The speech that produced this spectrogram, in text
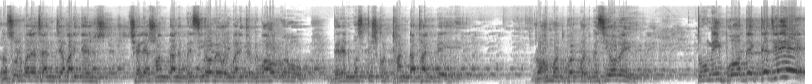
রসুল বলেছেন, যে বাড়িতে ছেলে সন্তান বেশি হবে, ওই বাড়িতে বিবাহ করো, ব্রেন মস্তিষ্ক ঠান্ডা থাকবে, রহমত, বরকত বেশি হবে। তুমি বউ দেখতে যেয়ে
